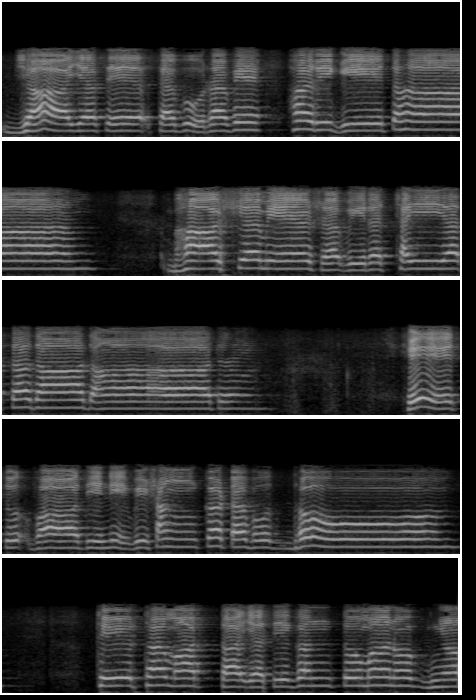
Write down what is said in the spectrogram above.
जायसे स गुरवे हरिगीता। भाष्यमेष विरचय्य तदादात्। हेतुवादिनि विसङ्कटबुद्धो तीर्थमर्तयति गन्तुमनुज्ञा।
